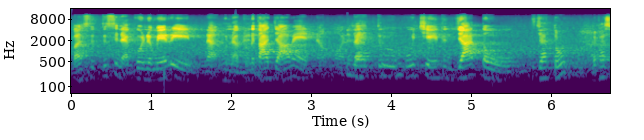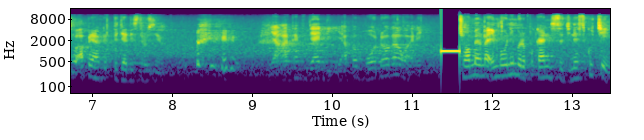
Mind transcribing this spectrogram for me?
masa tu saya nak guna merin, nak guna guna tajam kan. Ha, lepas tu kucing tu jatuh. Jatuh. Lepas tu apa yang akan terjadi seterusnya? Yang akan terjadi, apa bodoh kau awak ni? Comel Mak Embong ni merupakan sejenis kucing.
